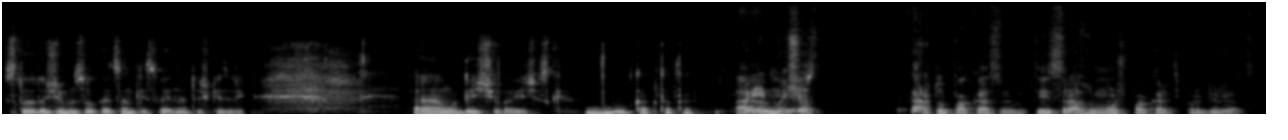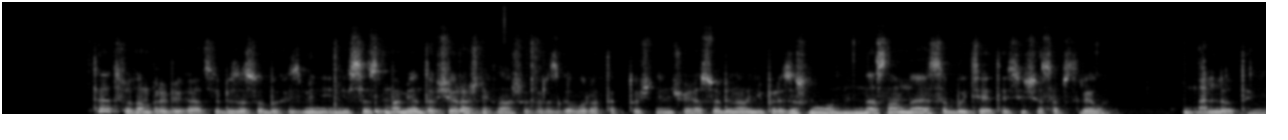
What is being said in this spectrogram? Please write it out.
стоит очень высокой оценки с военной точки зрения. А, вот, да и человеческой. Ну, как-то так. А мы сейчас карту показываем. Ты сразу можешь по карте пробежаться. Да, что там пробегаться, без особых изменений. С момента вчерашних наших разговоров так точно ничего особенного не произошло. Основное событие это сейчас обстрелы, налеты угу.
